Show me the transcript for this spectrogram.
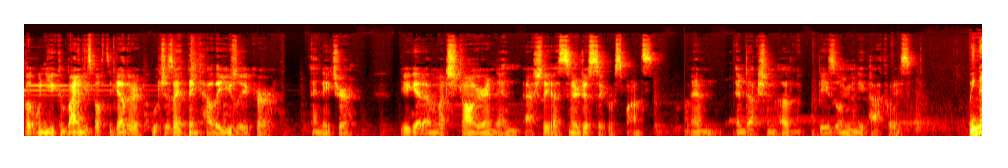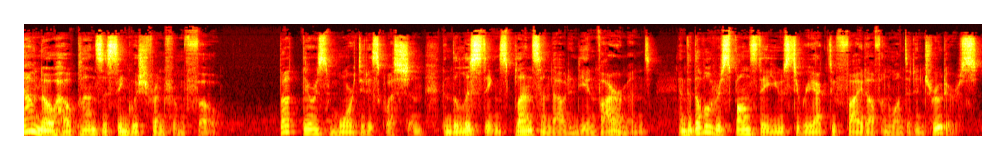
But when you combine these both together, which is I think how they usually occur in nature, you get a much stronger and, and actually a synergistic response and induction of basal immunity pathways. We now know how plants distinguish friend from foe. But there is more to this question than the listings plants send out in the environment and the double response they use to react to fight off unwanted intruders.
